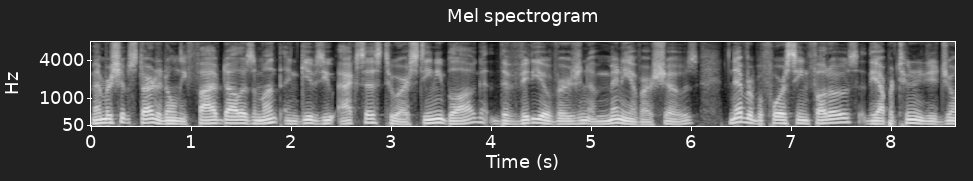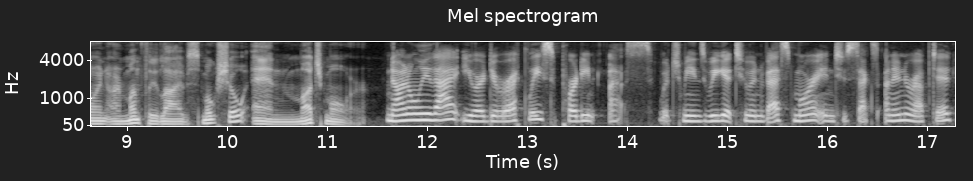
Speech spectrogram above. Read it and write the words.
Membership starts at only $5 a month and gives you access to our steamy blog, the video version of many of our shows, never before seen photos, the opportunity to join our monthly live smoke show, and much more. Not only that, you are directly supporting us, which means we get to invest more into Sex Uninterrupted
